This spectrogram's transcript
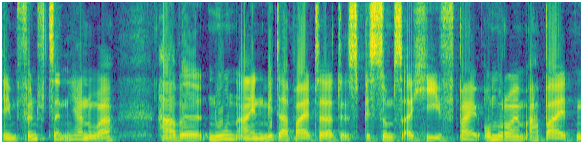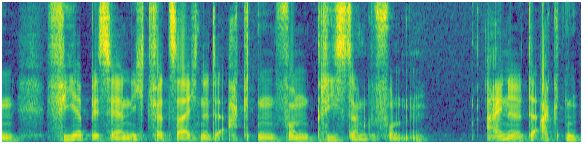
dem 15. Januar, habe nun ein Mitarbeiter des Bistumsarchiv bei Umräumarbeiten vier bisher nicht verzeichnete Akten von Priestern gefunden. Eine der Akten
